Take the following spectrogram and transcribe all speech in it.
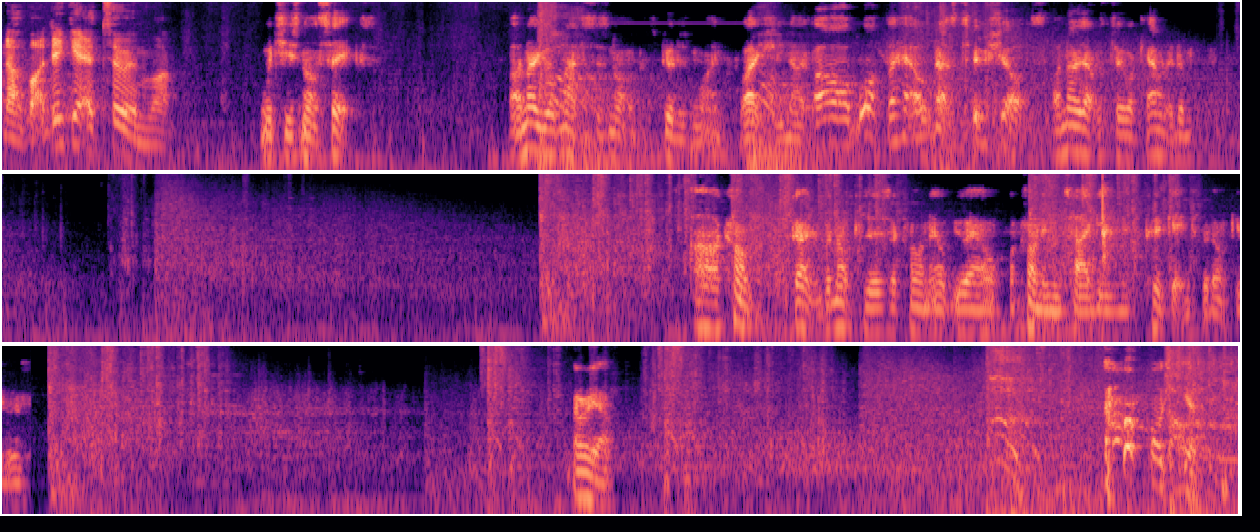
No, but I did get a two in one. which is not six. I know your maths is not as good as mine. Well, actually, no. Oh, what the hell? That's two shots. I know that was two. I counted them. Oh, I can't go into binoculars. I can't help you out. I can't even tag you. You could get into binoculars. Hurry up. Oh, yeah.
